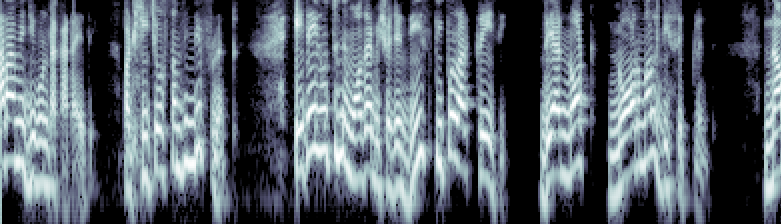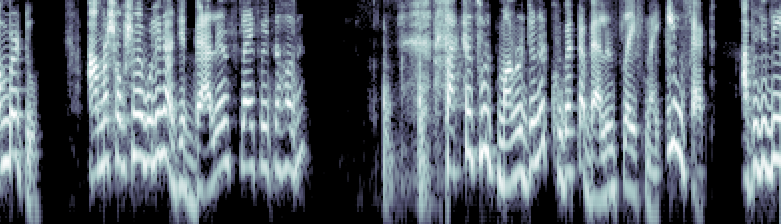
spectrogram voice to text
আরামে জীবনটা কাটাই দিই but he chose something different এটাই হচ্ছে যে মজার বিষয় যে this people are crazy they are not normal discipline number two আমরা সবসময় বলি না যে ব্যালেন্স লাইফ হইতে হবে। সাকসেসফুল মানুষজনের খুব একটা ব্যালেন্স লাইফ নাই। ইনফ্যাক্ট আপনি যদি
